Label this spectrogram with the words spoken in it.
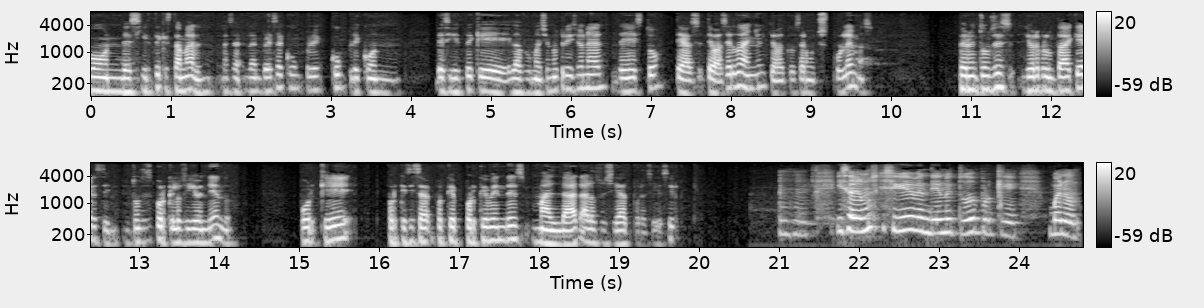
con decirte que está mal. la empresa cumple, cumple con decirte que la formación nutricional de esto te, hace, te va a hacer daño y te va a causar muchos problemas. Pero entonces yo le preguntaba a Kerstin, entonces ¿por qué lo sigue vendiendo? ¿Por qué, porque si, porque, por qué vendes maldad a la sociedad, por así decirlo? Y sabemos que sigue vendiendo y todo porque, bueno,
